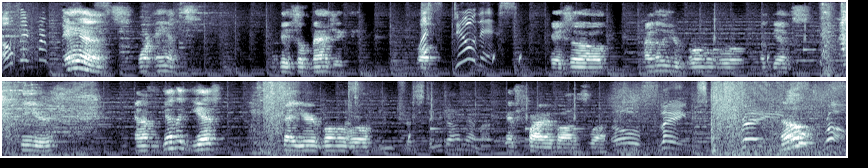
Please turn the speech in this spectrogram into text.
Open for. Ants! More ants. Okay, so magic. Well, Let's do this. okay, so I know you're vulnerable against spears, and I'm gonna guess that you're vulnerable Interesting dilemma. against fireballs as well. Oh, flames! Rain! No? Wrong!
